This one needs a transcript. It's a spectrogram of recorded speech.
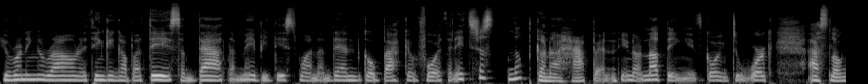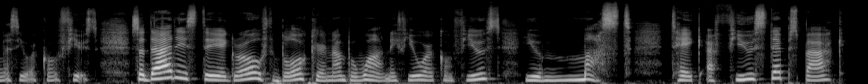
you're running around and thinking about this and that and maybe this one, and then go back and forth, and it's just not gonna happen you know nothing is going to work as long as you are confused. So that is the growth blocker number one. If you are confused you must take a few steps back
